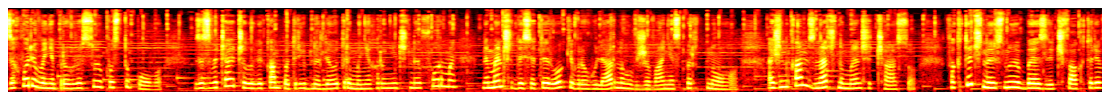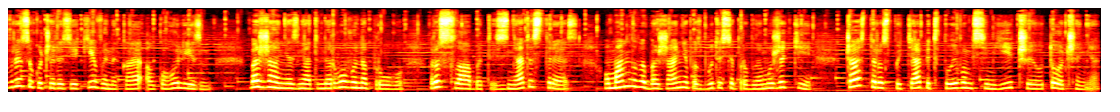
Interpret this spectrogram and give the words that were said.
Захворювання прогресує поступово. Зазвичай чоловікам потрібно для отримання хронічної форми не менше 10 років регулярного вживання спиртного, а жінкам значно менше часу. Фактично існує безліч факторів ризику, через які виникає алкоголізм. Бажання зняти нервову напругу, розслабитись, зняти стрес, оманливе бажання позбутися проблем у житті, часте розпиття під впливом сім'ї чи оточення.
